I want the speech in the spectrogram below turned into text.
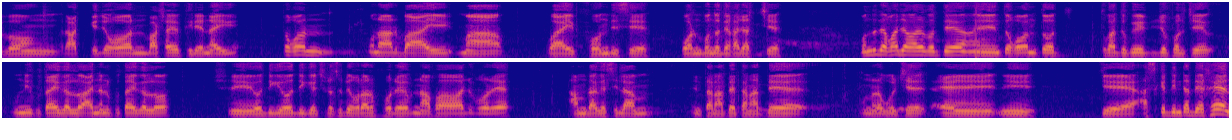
এবং রাতকে যখন বাসায় ফিরে নাই, তখন ওনার ভাই, মা ওয়াইফ ফোন দিছে। ফোন বন্ধ দেখা যাচ্ছে। বন্ধ দেখা যাওয়ার পথে তখন তো তুকাতুকি যে ফলছে, উনি কোথায় গেল আইনাল কোথায় গেল ওদিকে ওদিকে ছোটাছুটি করার পরে, না পাওয়ার পরে আমরা গেছিলাম থানাতে থানাতে ওনারা বলছে যে আজকের দিনটা দেখেন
